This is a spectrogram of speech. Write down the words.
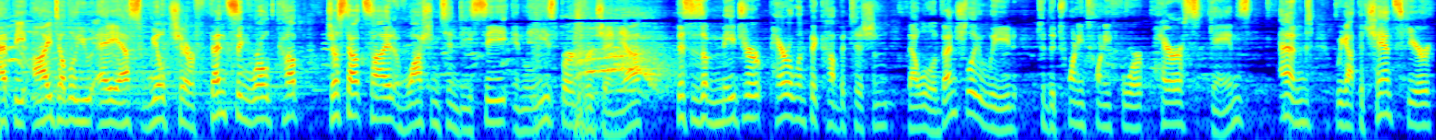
At the IWAS Wheelchair Fencing World Cup just outside of Washington, D.C., in Leesburg, Virginia. This is a major Paralympic competition that will eventually lead to the 2024 Paris Games. And we got the chance here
